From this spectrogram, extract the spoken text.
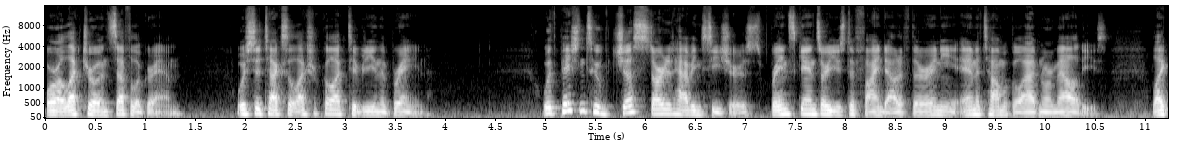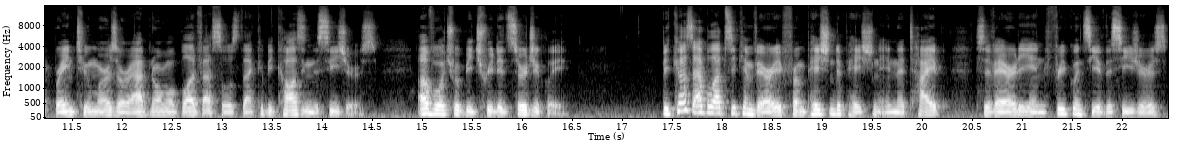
or electroencephalogram, which detects electrical activity in the brain. With patients who've just started having seizures, brain scans are used to find out if there are any anatomical abnormalities, like brain tumors or abnormal blood vessels that could be causing the seizures, of which would be treated surgically. Because epilepsy can vary from patient to patient in the type, severity, and frequency of the seizures,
